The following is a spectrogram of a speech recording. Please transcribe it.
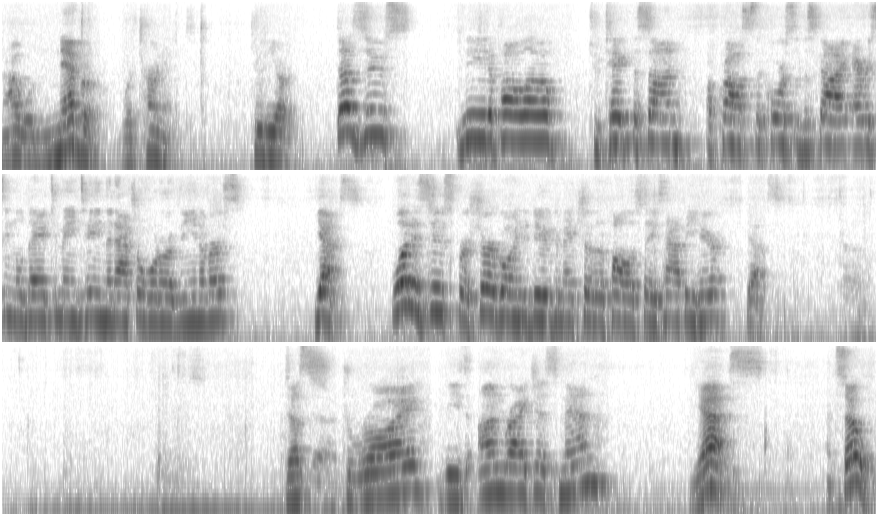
and I will never return it to the earth. Does Zeus need Apollo to take the sun across the course of the sky every single day to maintain the natural order of the universe? Yes. What is Zeus for sure going to do to make sure that Apollo stays happy here? Yes. Destroy these unrighteous men? Yes. And so,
